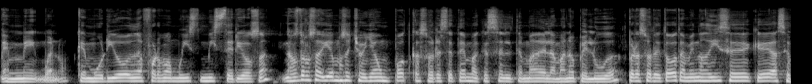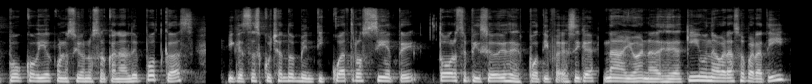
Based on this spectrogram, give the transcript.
en, bueno, que murió de una forma muy misteriosa. Nosotros habíamos hecho ya un podcast sobre este tema, que es el tema de la mano peluda, pero sobre todo también nos dice que hace poco había conocido nuestro canal de podcast y que está escuchando 24/7 todos los episodios de Spotify. Así que nada, Joana, desde aquí un abrazo para ti.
